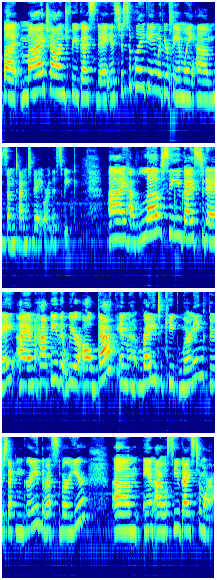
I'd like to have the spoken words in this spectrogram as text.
but my challenge for you guys today is just to play a game with your family um, sometime today or this week. I have loved seeing you guys today. I am happy that we are all back and ready to keep learning through second grade the rest of our year. Um, and I will see you guys tomorrow.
